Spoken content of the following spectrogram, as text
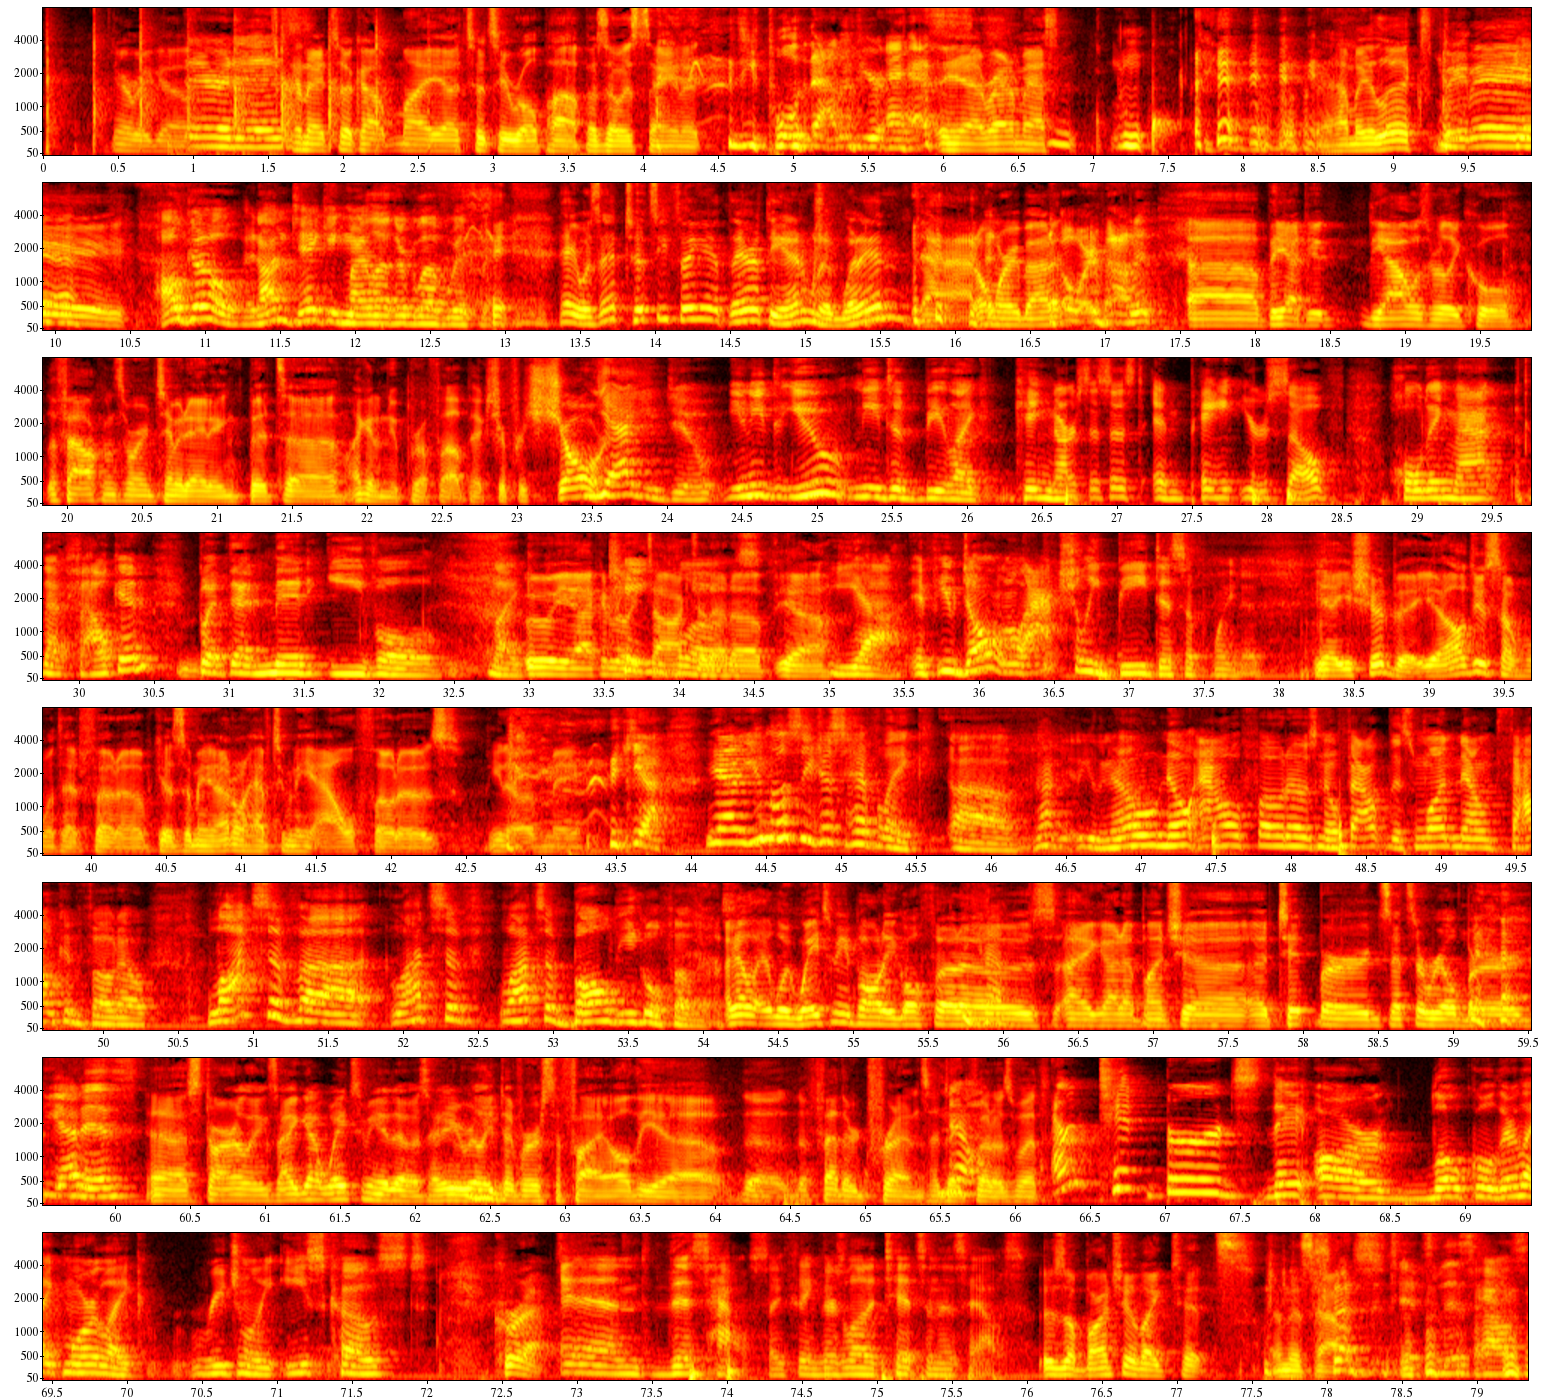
There we go. there it is. And I took out my uh, Tootsie Roll Pop as I was saying it. Did you pull it out of your ass. Yeah, right on my ass. How many licks, baby? I'll go, and I'm taking my leather glove with me. Hey, was that Tootsie thing there at the end when it went in? Nah, don't worry about it. Don't worry about it. Uh, but yeah, dude, the owl was really cool. The falcons were intimidating, but uh, I got a new profile picture for sure. Yeah, you do. You need to, you need to be like King Narcissist and paint yourself holding that that falcon, but then medieval like. Ooh, yeah, I can really king doctor that up. Yeah. Yeah, if you don't, I'll actually be disappointed. Yeah, you should be. Yeah, I'll do something with that photo because, I mean, I don't have too many owl photos, you know, of me. yeah, yeah. You mostly just have like uh, not you know no owl photos, no fal- this one now falcon photo. Lots of uh, lots of lots of bald eagle photos. I got like, way too many bald eagle photos. I got a bunch of uh, tit birds. That's a real bird. yeah, it is. uh, starlings. I got way too many of those. I need to really diversify all the uh, the the feathered friends I take Now, photos with. Aren't tit birds? They are local. They're like more like regionally East Coast. Correct. And this house, I think there's a lot of tits in this house. There's a bunch of like tits in this house. Tits in this house.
